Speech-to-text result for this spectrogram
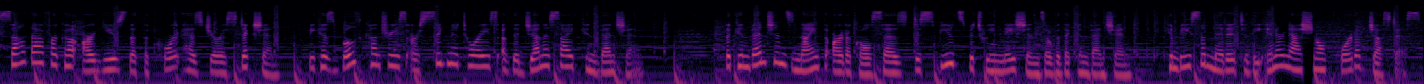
South Africa argues that the court has jurisdiction because both countries are signatories of the Genocide Convention. The convention's ninth article says disputes between nations over the convention can be submitted to the International Court of Justice.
